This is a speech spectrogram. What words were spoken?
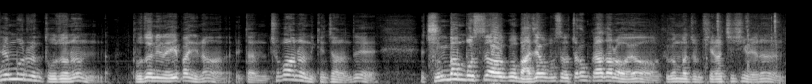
헬물은 도전은 도전이나 일반이나 일단 초반은 괜찮은데 중반 보스하고 마지막 보스가 조금 까다로워요 그것만 좀 지나치시면은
